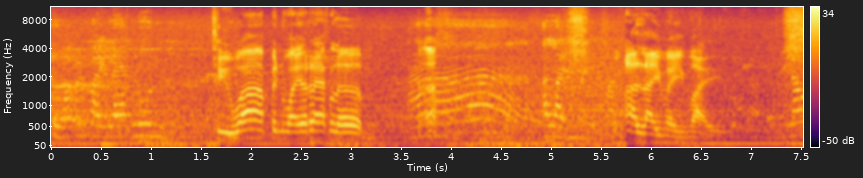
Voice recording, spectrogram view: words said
ถือว่าเป็นวัยแรกรุ่นถือว่าเป็นวัยแรกเริ่ม อ่าอะไรใหม่ๆอะไรใหม่แล้ว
